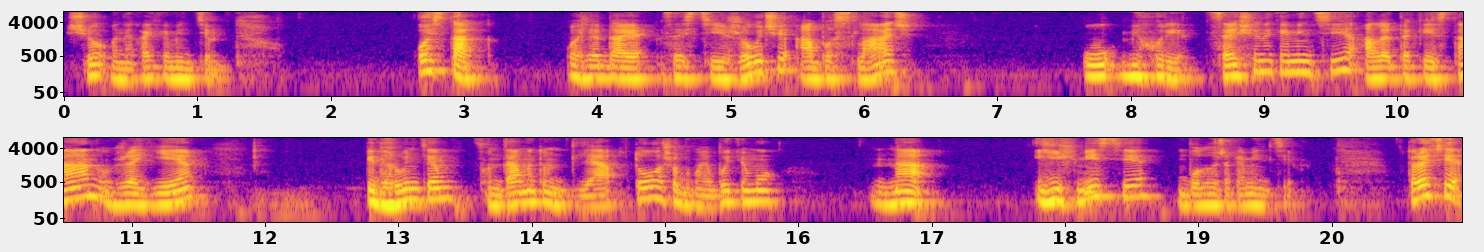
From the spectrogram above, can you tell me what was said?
що виникають камінці. Ось так виглядає застій жовчі або сладж у міхурі. Це ще не камінці, але такий стан вже є підґрунтям, фундаментом для того, щоб в майбутньому на їх місці були вже камінці. До речі,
